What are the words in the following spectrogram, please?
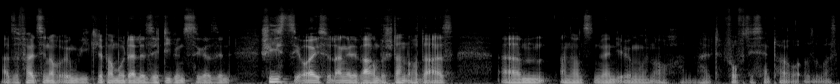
Also falls ihr noch irgendwie Clipper-Modelle seht, die günstiger sind, schießt sie euch, solange der Warenbestand noch da ist. Ähm, ansonsten werden die irgendwann auch halt 50 Cent teurer oder sowas.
